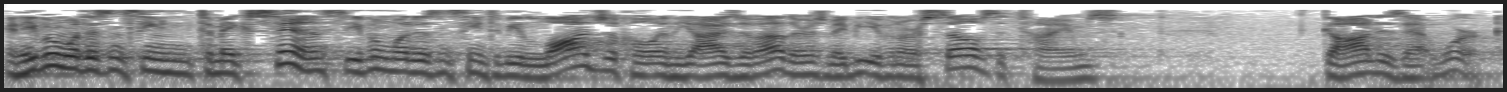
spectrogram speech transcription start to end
And even what doesn't seem to make sense, even what doesn't seem to be logical in the eyes of others, maybe even ourselves at times, God is at work.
